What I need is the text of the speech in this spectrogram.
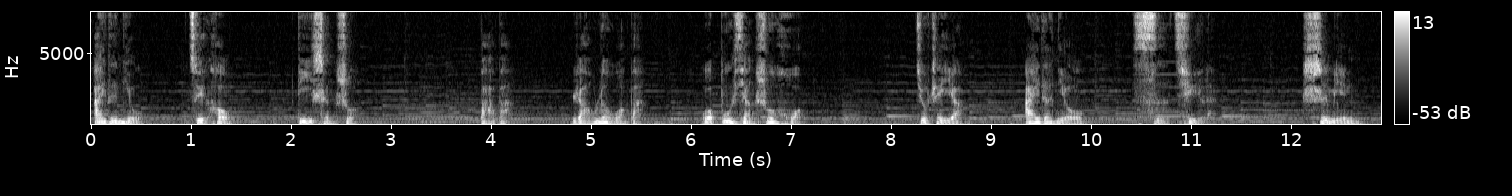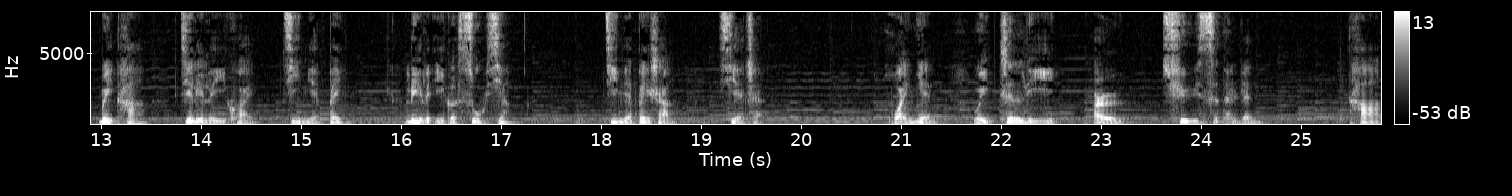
埃德纽最后低声说：“爸爸饶了我吧，我不想说谎。”就这样，埃德纽死去了。市民为他建立了一块纪念碑，立了一个塑像。纪念碑上写着：“怀念为真理而屈死的人，他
